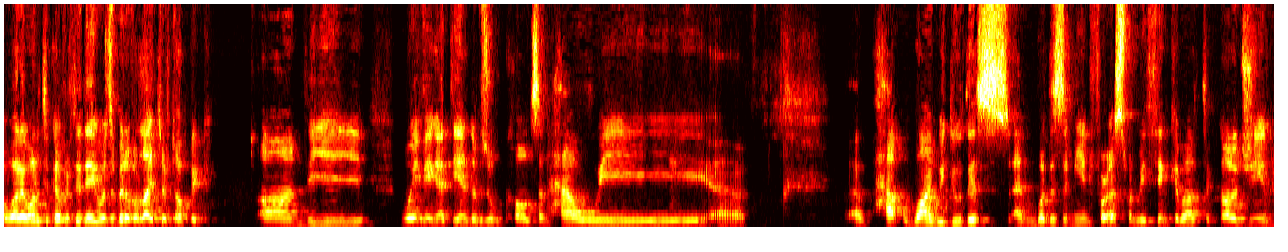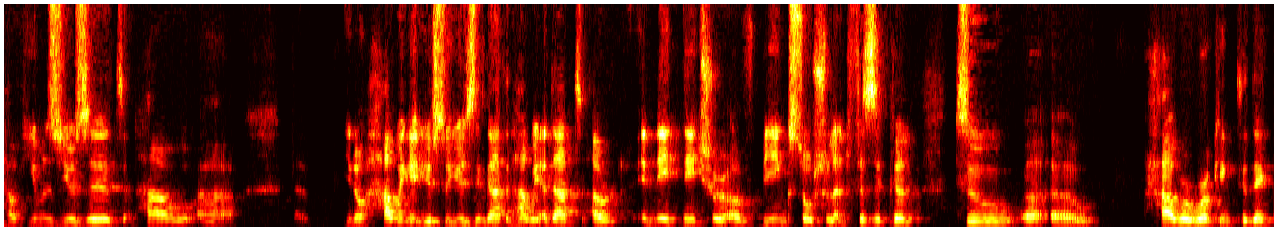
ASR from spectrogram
what I wanted to cover today was a bit of a lighter topic on the waving at the end of Zoom calls and how we, uh, uh, how, why we do this and what does it mean for us when we think about technology and how humans use it and how, uh, you know, how we get used to using that and how we adapt our innate nature of being social and physical to uh, how we're working today.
